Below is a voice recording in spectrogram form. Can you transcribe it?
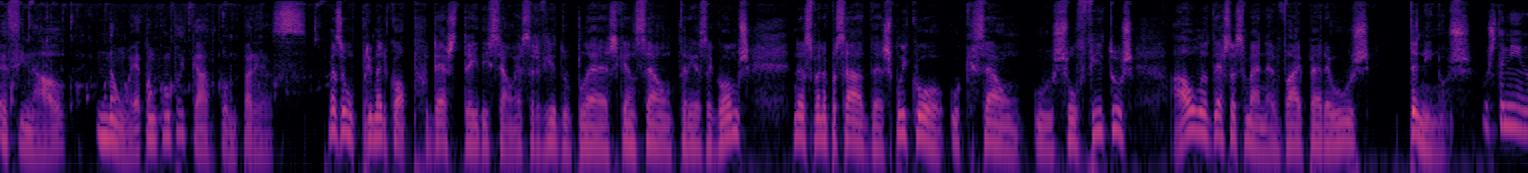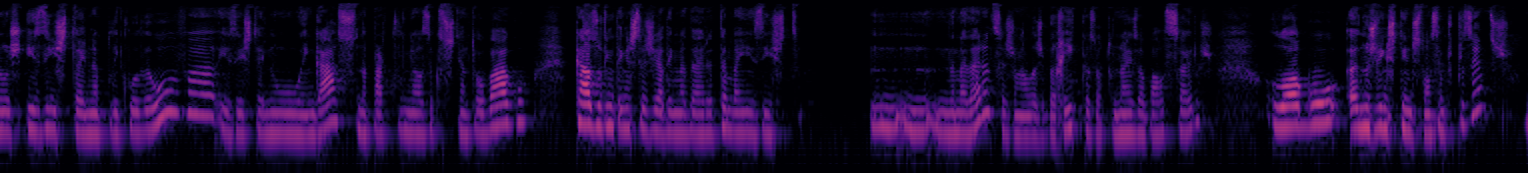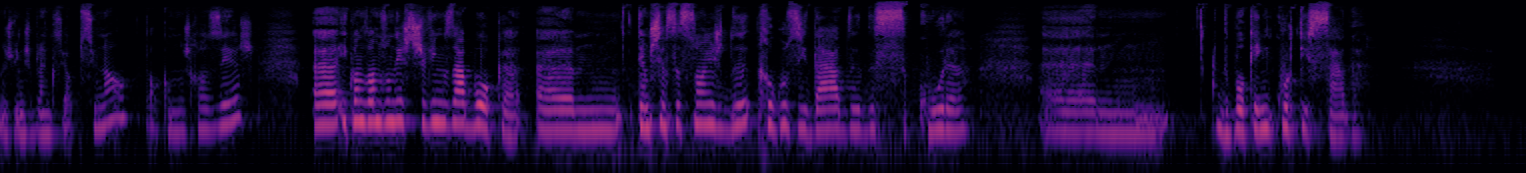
Afinal, não é tão complicado como parece. Mas o primeiro copo desta edição é servido pela escanção Teresa Gomes. Na semana passada explicou o que são os sulfitos. A aula desta semana vai para os taninos. Os taninos existem na película da uva, existem no engaço, na parte linhosa que sustenta o bago. Caso o vinho tenha estagiado em madeira, também existe na madeira, sejam elas barricas ou tonéis ou balseiros. Logo, ah, nos vinhos tintos estão sempre presentes, nos vinhos brancos é opcional, tal como nos rosés. Uh, e quando vamos um destes vinhos à boca, um, temos sensações de rugosidade, de secura, um, de boca encurtiçada.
